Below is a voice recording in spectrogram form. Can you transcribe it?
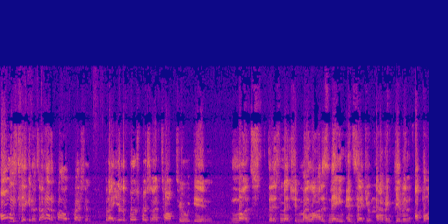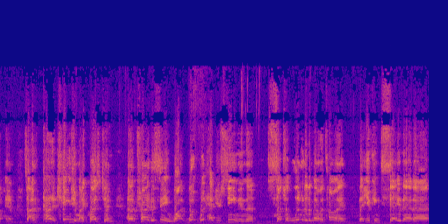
always taking notes. I had a follow up question, but I, you're the first person I've talked to in months that has mentioned Mailata's name and said you haven't given up on him. So I'm kind of changing my question, and I'm trying to see what what what have you seen in the such a limited amount of time that you can say that uh,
